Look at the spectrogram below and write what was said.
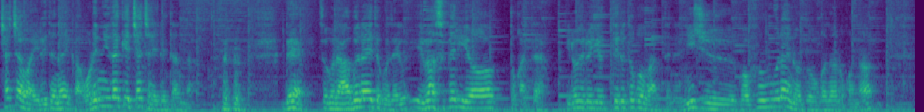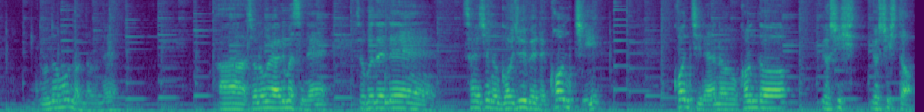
ちゃちゃは入れてないか。俺にだけちゃちゃ入れたんだ。でそこで危ないとこで「岩滑るよ」とかっていろいろ言ってるとこがあってね25分ぐらいの動画なのかな。どんなもんなんだろうね。ああそのぐらいありますね。そこでね最初の50秒でコンチ。コンチねあの近藤義人、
